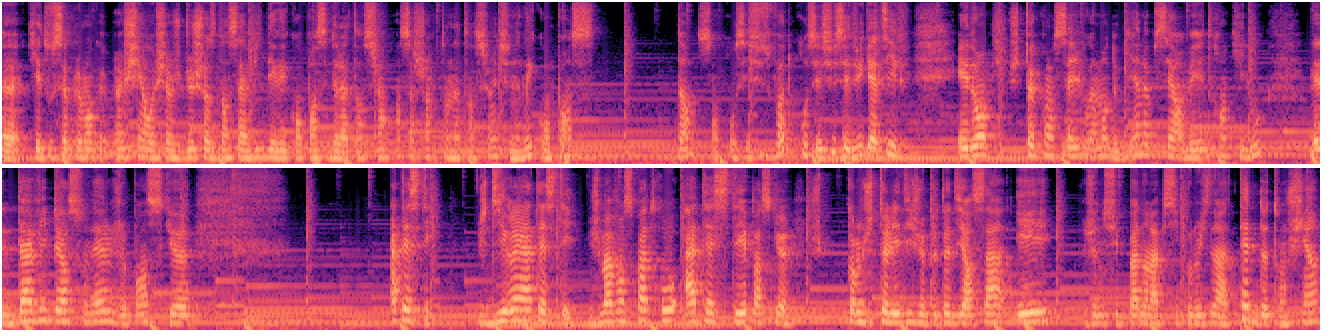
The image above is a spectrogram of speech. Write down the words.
euh, qui est tout simplement qu'un chien recherche deux choses dans sa vie, des récompenses et de l'attention, en sachant que ton attention est une récompense son processus, votre processus éducatif. Et donc, je te conseille vraiment de bien observer, tranquillou. Mais d'avis personnel, je pense que à tester. Je dirais à tester. Je m'avance pas trop à tester parce que, comme je te l'ai dit, je peux te dire ça et je ne suis pas dans la psychologie, dans la tête de ton chien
